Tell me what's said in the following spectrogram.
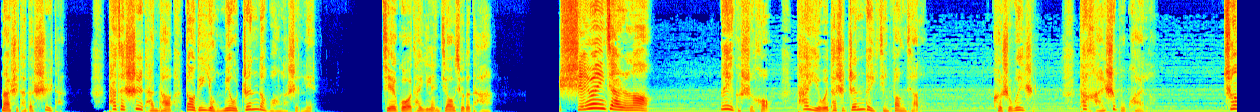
那是他的试探，他在试探他到底有没有真的忘了沈炼。结果他一脸娇羞的答：“谁愿意嫁人了？”那个时候他以为他是真的已经放下了。可是为什么，他还是不快乐？丞，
